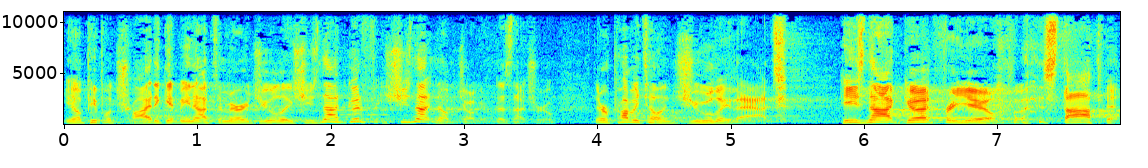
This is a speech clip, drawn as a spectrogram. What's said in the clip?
you know, people try to get me not to marry Julie. She's not good for she's not no, I'm joking, that's not true. They were probably telling Julie that. He's not good for you. Stop it.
